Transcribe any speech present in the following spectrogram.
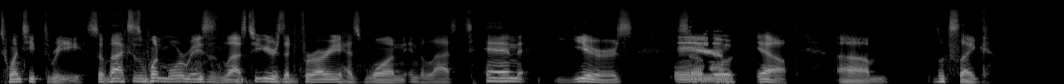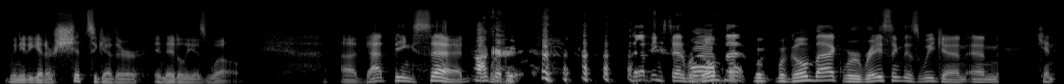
23. So Max has won more races in the last two years than Ferrari has won in the last 10 years. Damn. So yeah. Um looks like we need to get our shit together in Italy as well. Uh, that being said, that being said, we're going back. We're, we're going back. We're racing this weekend, and can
